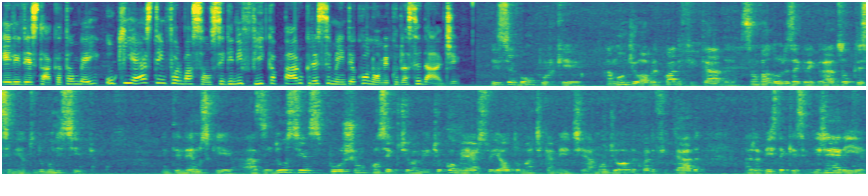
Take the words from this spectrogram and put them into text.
Ele destaca também o que esta informação significa para o crescimento econômico da cidade. Isso é bom porque a mão de obra qualificada são valores agregados ao crescimento do município. Entendemos que as indústrias puxam consecutivamente o comércio e automaticamente a mão de obra qualificada, haja vista que engenharia,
